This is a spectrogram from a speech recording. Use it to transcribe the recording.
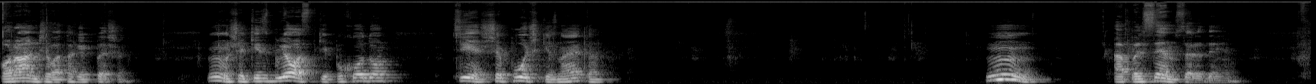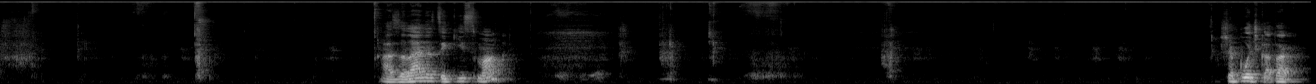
Оранжева, так як пише. Ну, ще якісь бльостки, походу, ці шипучки, знаєте. Ммм. Апельсин всередині. А зелений це який смак? Шипучка, так.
